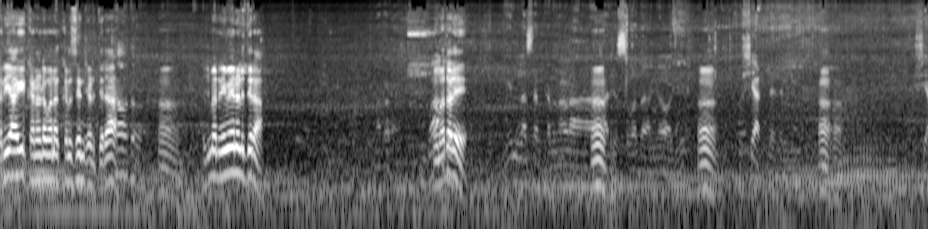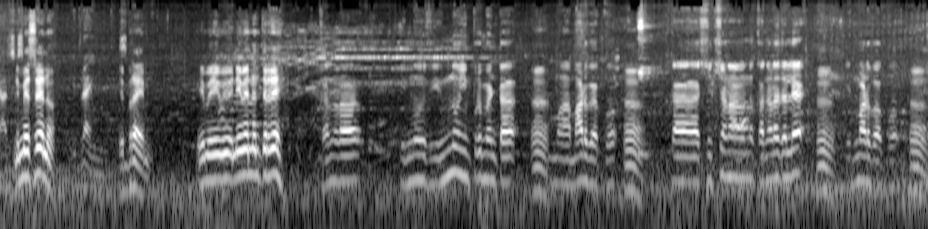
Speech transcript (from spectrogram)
ಸರಿಯಾಗಿ ಕನ್ನಡವನ್ನು ಕಲಿಸಿ ಅಂತ ಹೇಳ್ತೀರಾ? ಹೌದು. ಹಾಂ. ಯಜಮಾನ್ ನೀವೇನು ಹೇಳ್ತೀರಾ? ಹಾಂ, ಮಾತಾಡಿ. ಏನಿಲ್ಲ ಸರ್ ಕನ್ನಡ ಹಾಂ. ರಾಜ್ಯೋತ್ಸವದ ಅಂಗವಾಗಿ ಹಾಂ. ಖುಷಿ ಆಗ್ತಾ ಇದೆ ಹಾಂ ಹಾಂ. ಖುಷಿ ಆಚರಿಸಿ ನಿಮ್ಮ ಹೆಸರೇನು? ಇಬ್ರಾಹಿಂ. ಇಬ್ರಾಹಿಂ. ನೀವು ನೀವು- ನೀವೇನಂತೀರಿ ಕನ್ನಡ ಇನ್ನೂ ಇನ್ನೂ ಇಂಪ್ರೂವ್ಮೆಂಟ್ ಹಾಂ. ಮಾಡಬೇಕು. ಹಾಂ. ಕ ಶಿಕ್ಷಣವನ್ನು ಕನ್ನಡದಲ್ಲೇ ಹಾಂ. ಇದು ಮಾಡಬೇಕು. ಹಾಂ.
